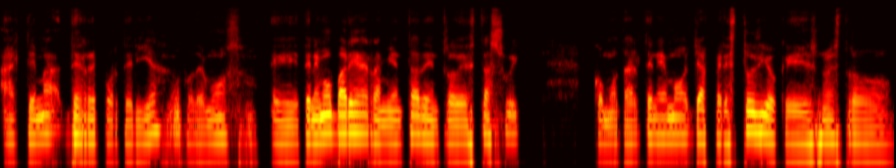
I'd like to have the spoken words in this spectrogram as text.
al tema de reportería, podemos, eh, tenemos varias herramientas dentro de esta suite. Como tal, tenemos Jasper Studio, que es nuestro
